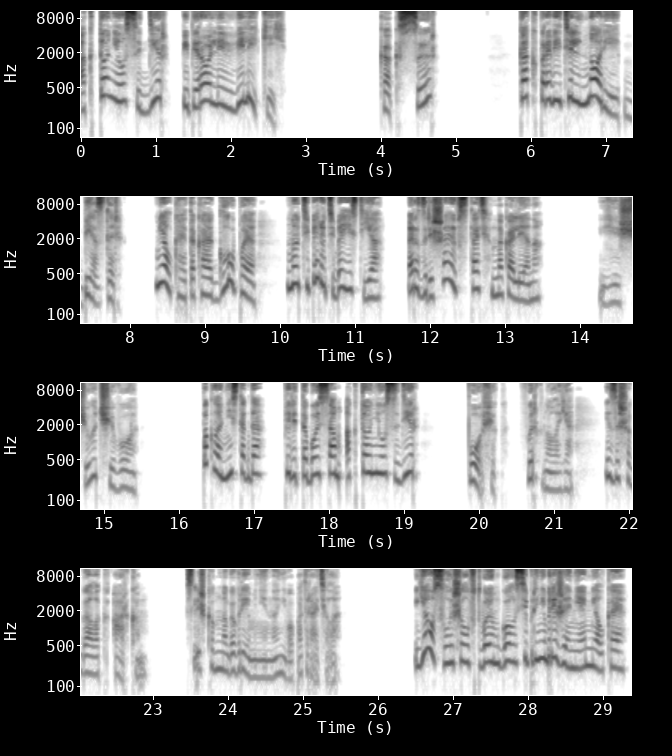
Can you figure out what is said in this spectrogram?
«Актониус Дир Пиперолли Великий». «Как сыр?» «Как правитель Нории, бездарь. Мелкая такая, глупая, но теперь у тебя есть я. Разрешаю встать на колено». Еще чего?» Поклонись тогда. Перед тобой сам Актониус Дир. Пофиг, фыркнула я и зашагала к аркам. Слишком много времени на него потратила. Я услышал в твоем голосе пренебрежение мелкое.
